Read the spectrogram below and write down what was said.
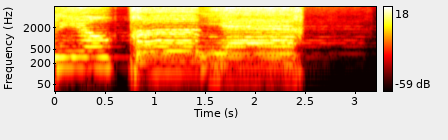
Lyon Première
